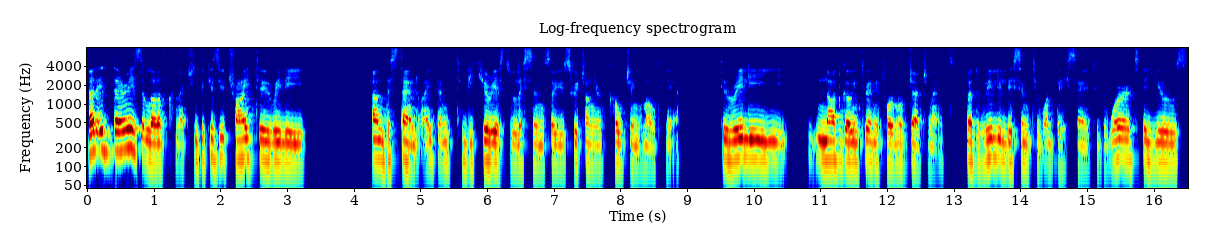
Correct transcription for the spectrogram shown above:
But it, there is a lot of connection because you try to really understand, right? And to be curious to listen. So you switch on your coaching mode here to really not go into any form of judgment but really listen to what they say, to the words they use,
